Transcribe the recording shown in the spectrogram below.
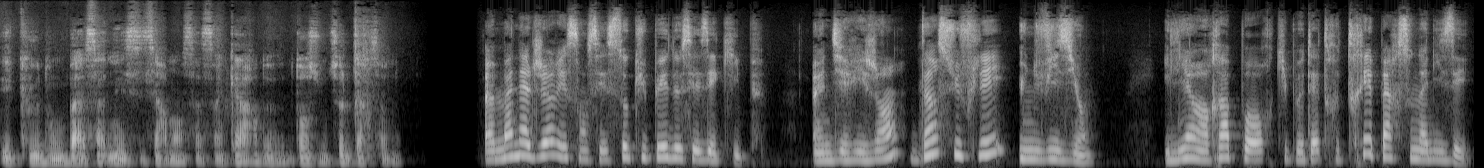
et que donc bah ça nécessairement ça s'incarne dans une seule personne. Un manager est censé s'occuper de ses équipes, un dirigeant d'insuffler une vision, il y a un rapport qui peut être très personnalisé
